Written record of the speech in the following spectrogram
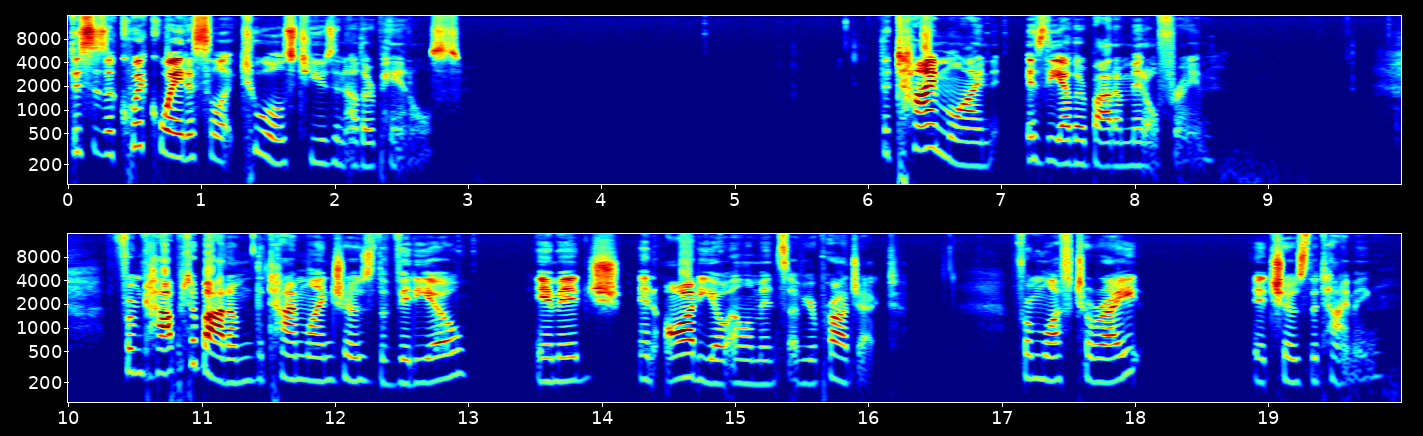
This is a quick way to select tools to use in other panels. The timeline is the other bottom middle frame. From top to bottom, the timeline shows the video, image, and audio elements of your project. From left to right, it shows the timing.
